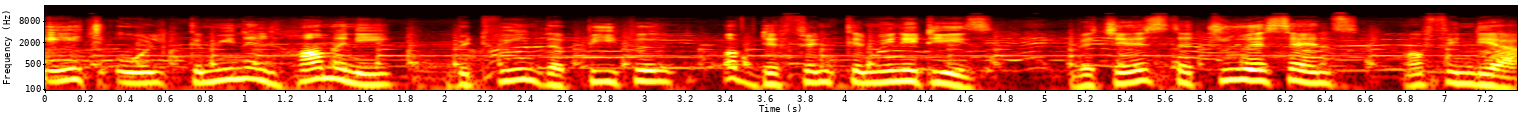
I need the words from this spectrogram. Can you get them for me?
age-old communal harmony between the people of different communities, which is the true essence of India.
